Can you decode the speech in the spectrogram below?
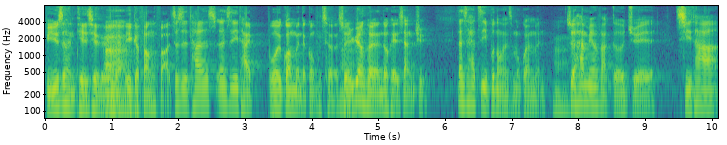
比喻是很贴切的一个、嗯。一个方法，就是它算是一台不会关门的公车，所以任何人都可以上去，但是他自己不懂得怎么关门，嗯。所以他没办法隔绝其他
